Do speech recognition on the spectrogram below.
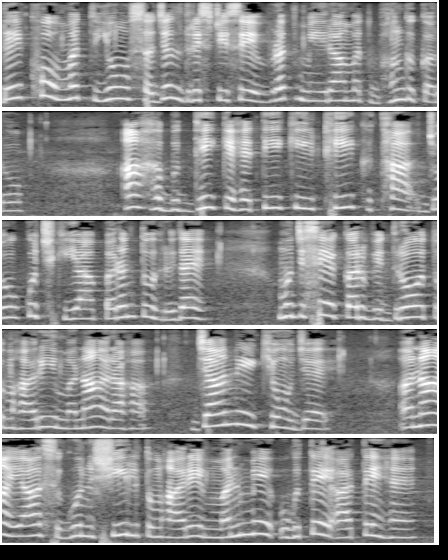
देखो मत यूँ सजल दृष्टि से, व्रत मेरा मत भंग करो। आह, बुद्धि कहती कि ठीक था जो कुछ किया, परंतु हृदय मुझसे कर विद्रोह तुम्हारी मना रहा। जाने क्यों जय? अनायास गुणशील तुम्हारे मन में उगते आते हैं।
